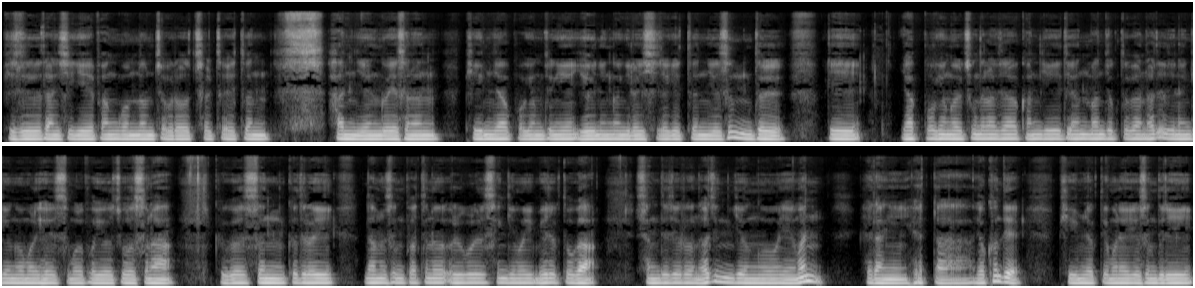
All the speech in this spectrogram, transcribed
비슷한 시기에 방법론적으로 철저했던 한 연구에서는 피임약 복용 중에 연인 관계를 시작했던 여성들이 약 복용을 중단하자 관계에 대한 만족도가 낮아지는 경험을 했음을 보여주었으나 그것은 그들의 남성 파트너 얼굴 생김의 매력도가 상대적으로 낮은 경우에만 해당이 했다. 요컨대 피임약 때문에 여성들이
